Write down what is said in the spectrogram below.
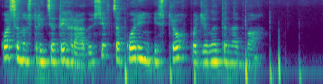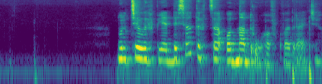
Косинус 30 градусів це корінь із 3 поділити на 2. 0,5 це 1 друга в квадраті.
